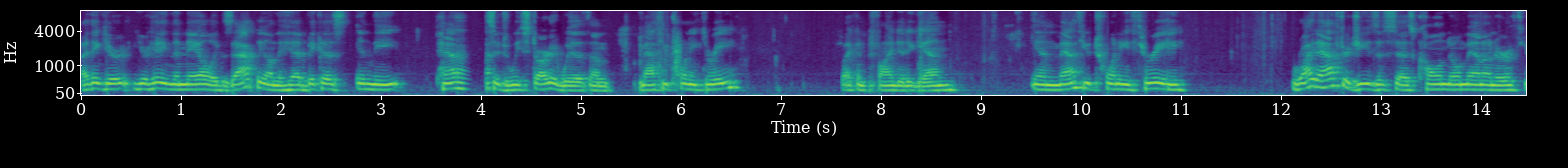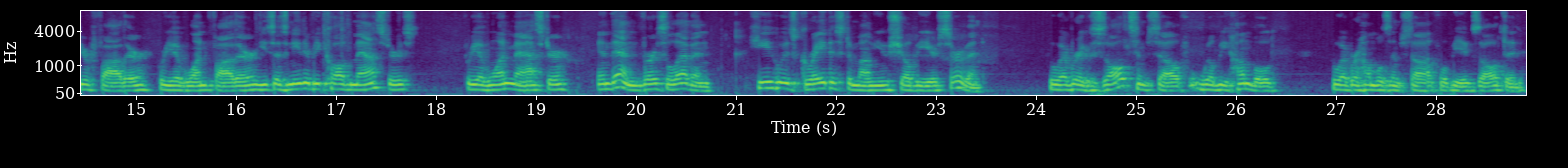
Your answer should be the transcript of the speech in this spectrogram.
I think you're you're hitting the nail exactly on the head because in the passage we started with um, Matthew 23, if I can find it again, in Matthew 23, right after Jesus says, Call no man on earth your father, for you have one father, he says, Neither be called masters, for you have one master. And then, verse 11, He who is greatest among you shall be your servant. Whoever exalts himself will be humbled, whoever humbles himself will be exalted.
